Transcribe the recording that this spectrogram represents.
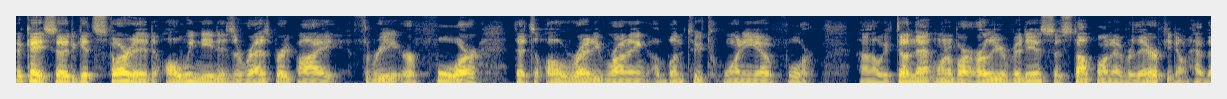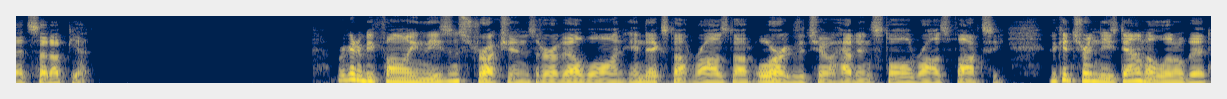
Okay, so to get started, all we need is a Raspberry Pi 3 or 4 that's already running Ubuntu 2004. Uh, we've done that in one of our earlier videos, so stop on over there if you don't have that set up yet. We're going to be following these instructions that are available on index.ros.org that show how to install ROS Foxy. We can trim these down a little bit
